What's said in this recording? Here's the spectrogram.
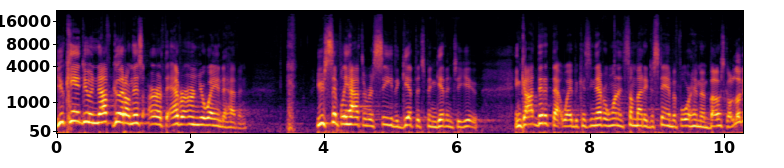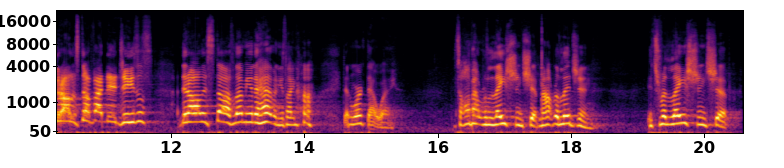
You can't do enough good on this earth to ever earn your way into heaven. You simply have to receive the gift that's been given to you. And God did it that way because He never wanted somebody to stand before Him and boast, go, Look at all the stuff I did, Jesus. I did all this stuff. Let me into heaven. He's like, Huh, it doesn't work that way. It's all about relationship, not religion. It's relationship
